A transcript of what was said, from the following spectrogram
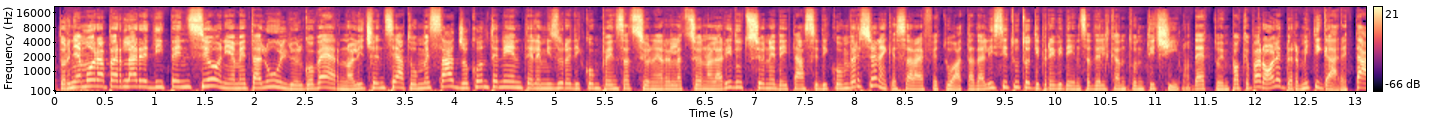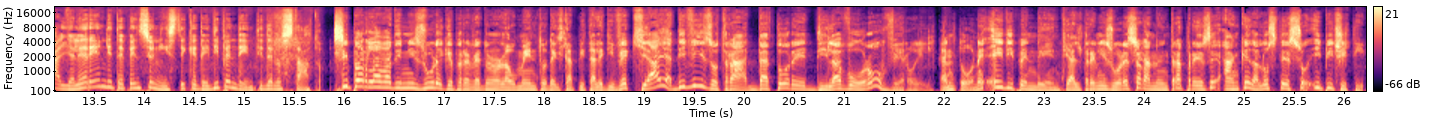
Torniamo ora a parlare di pensioni. A metà luglio il governo ha licenziato un messaggio contenente le misure di compensazione in relazione alla riduzione dei tassi di conversione che sarà effettuata dall'Istituto di Previdenza del Canton Ticino, detto in poche parole per mitigare tagli alle rendite pensionistiche dei dipendenti dello Stato. Si parlava di misure che prevedono l'aumento del capitale di vecchiaia diviso tra datore di lavoro, ovvero il cantone, e i dipendenti. Altre misure saranno intraprese anche dallo stesso IPCT.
